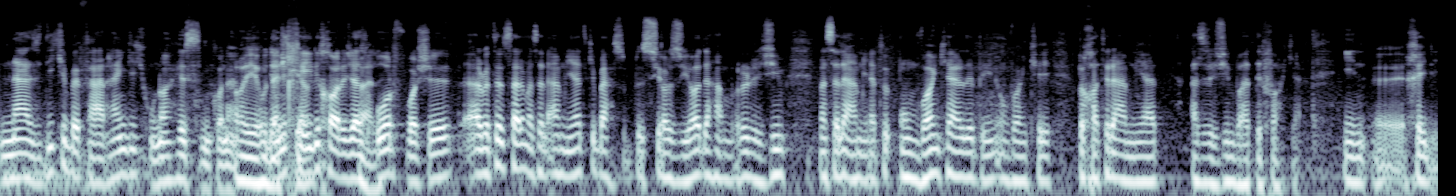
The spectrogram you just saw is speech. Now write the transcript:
نزدیک به فرهنگی که اونا حس می‌کنن. یعنی خیلی خارج از بله. عرف باشه. البته سر مسئله امنیت که بحث بسیار زیاد همواره رژیم مسئله امنیت رو عنوان کرده. به این عنوان که به خاطر امنیت از رژیم باید دفاع کرد. این خیلی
